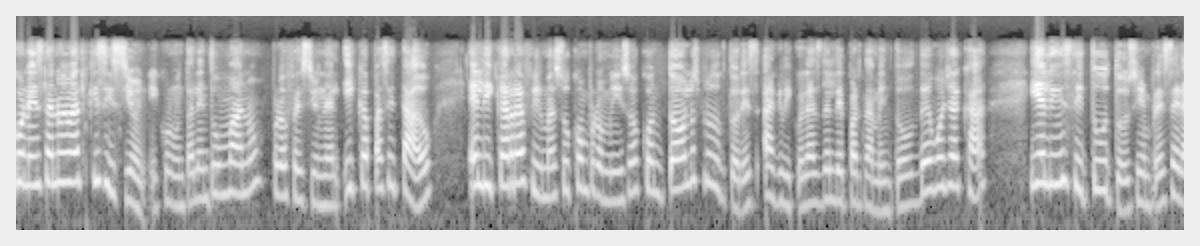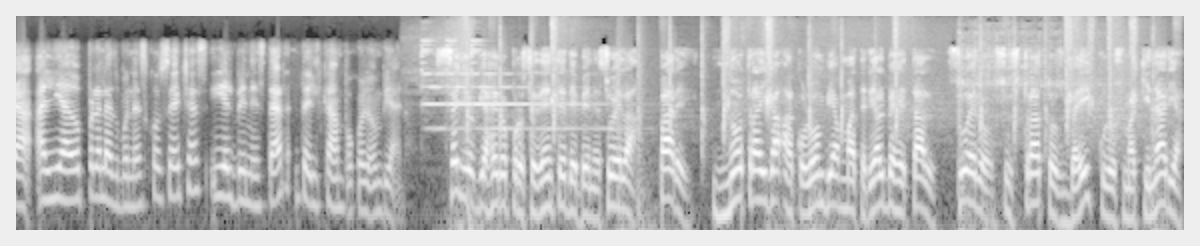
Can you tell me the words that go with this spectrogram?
Con esta nueva adquisición y con un talento humano, profesional y capacitado, el ICA reafirma su compromiso con todos los productores agrícolas del departamento de Boyacá y el instituto siempre será aliado para las buenas cosechas y el bienestar del campo colombiano. Señor viajero procedente de Venezuela, pare, no traiga a Colombia material vegetal, suelo, sustratos, vehículos, maquinaria,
